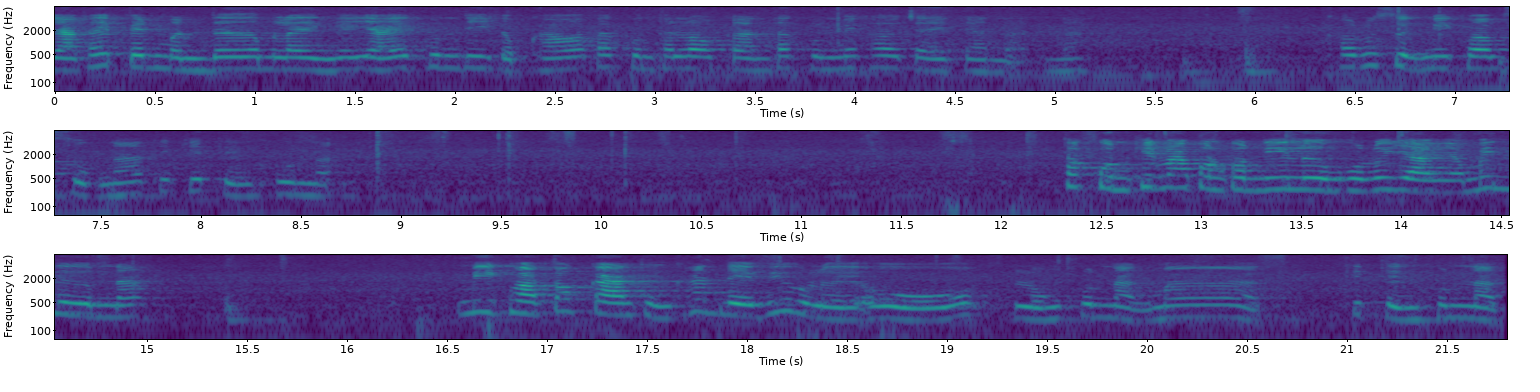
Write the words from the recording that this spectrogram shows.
อยากให้เป็นเหมือนเดิมอะไรอย่างเงี้ยอยากให้คุณดีกับเขาถ้าคุณทะเลาะกัน ถ้าคุณไม่เข้าใจกันอะนะ เขารู้สึกมีความสุขนะที่คิดถึงคุณอะถ้าคุณคิดว่าคนคนนี้ลืมคุณหรือยังยังไม่ลืมนะ มีความต้องการถึงขั้นเดวิลเลย โอ้โหหลงคุณหนักมาก คิดถึงคุณหนัก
